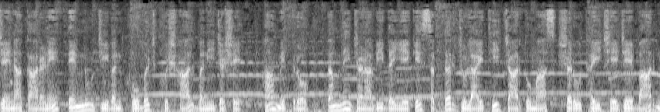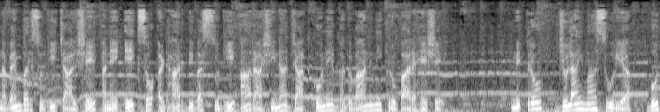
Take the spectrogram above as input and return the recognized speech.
જેના કારણે તેમનું જીવન ખૂબ જ ખુશહાલ બની જશે. હા મિત્રો, તમને જણાવી દઈએ કે સત્તર જુલાઈથી ચારતુમાસ શરૂ થઈ છે જે બાર નવેમ્બર સુધી ચાલશે અને એકસો અઢાર દિવસ સુધી આ રાશિના જાતકોને ભગવાનની કૃપા રહેશે. મિત્રો, જુલાઈમાં સૂર્ય, બુધ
